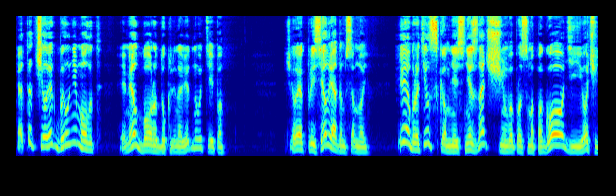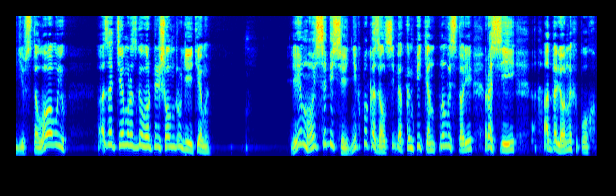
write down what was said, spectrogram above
Этот человек был не молод, имел бороду клиновидного типа. Человек присел рядом со мной и обратился ко мне с незначащим вопросом о погоде и очереди в столовую, а затем разговор перешел на другие темы. И мой собеседник показал себя компетентным в истории России отдаленных эпох.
